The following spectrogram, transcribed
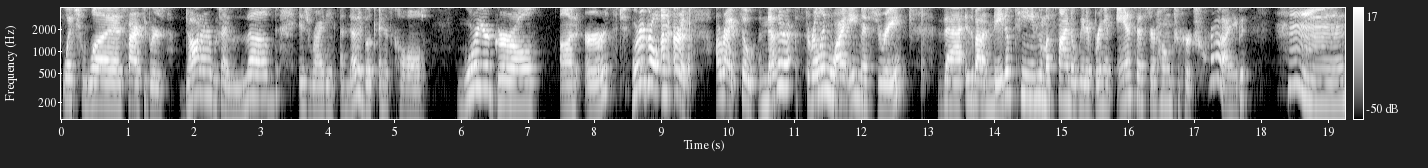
which was Firekeeper's Daughter, which I loved, is writing another book and it's called Warrior Girl Unearthed. Warrior Girl Unearthed. All right, so another thrilling YA mystery that is about a native teen who must find a way to bring an ancestor home to her tribe. Hmm.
